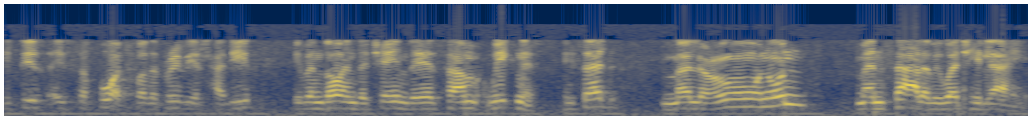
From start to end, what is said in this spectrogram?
it is a support for the previous hadith, even though in the chain there is some weakness. He said, ملعون من سأل بوجه الله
